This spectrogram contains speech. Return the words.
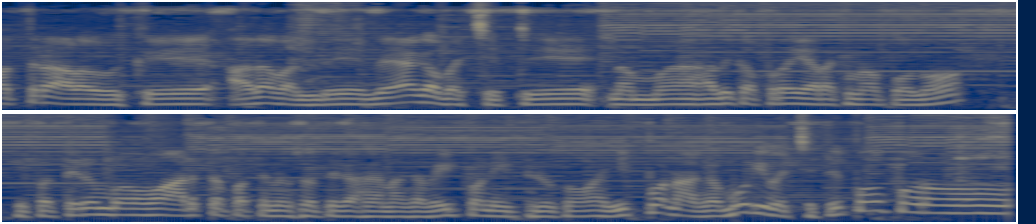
வத்துற அளவுக்கு அதை வந்து வேக வச்சுட்டு நம்ம அதுக்கப்புறம் இறக்குனா போதும். இப்போ திரும்பவும் அடுத்த பத்து நிமிஷத்துக்காக நாங்கள் வெயிட் பண்ணிகிட்டு இருக்கோம். இப்போ நாங்கள் மூடி வச்சுட்டு போக போகிறோம்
